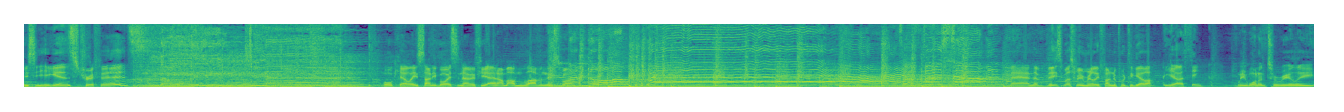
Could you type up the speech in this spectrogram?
Missy Higgins, Triffids. Paul Kelly, Sunny Boys, to name a few. And I'm, I'm loving this one. Man, these must have been really fun to put together. Yeah, I think we wanted to really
